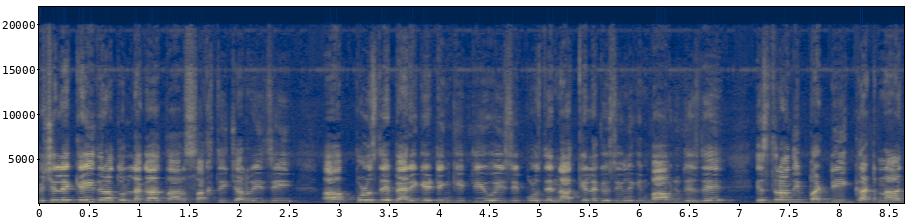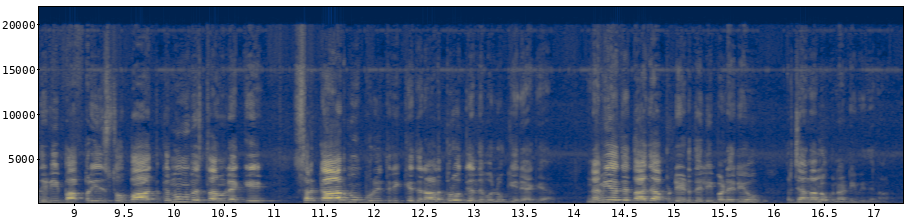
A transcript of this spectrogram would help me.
ਪਿਛਲੇ ਕਈ ਦਿਨਾਂ ਤੋਂ ਲਗਾਤਾਰ ਸਖਤੀ ਚੱਲ ਰਹੀ ਸੀ। ਪੁਲਿਸ ਦੇ ਬੈਰੀਗੇਟਿੰਗ ਕੀਤੀ ਹੋਈ ਸੀ, ਪੁਲਿਸ ਦੇ ਨਾਕੇ ਲੱਗੇ ਸੀ, ਲੇਕਿਨ ਬਾਵਜੂਦ ਇਸ ਦੇ, ਇਸ ਤਰ੍ਹਾਂ ਦੀ ਵੱਡੀ ਘਟਨਾ ਜਿਹੜੀ ਵਾਪਰੀ, ਇਸ ਤੋਂ ਬਾਅਦ ਕਾਨੂੰਨ ਵਿਵਸਥਾ ਨੂੰ ਲੈ ਕੇ ਸਰਕਾਰ ਨੂੰ ਬੁਰੀ ਤਰੀਕੇ ਦੇ ਨਾਲ ਵਿਰੋਧੀਆਂ ਦੇ ਵੱਲੋਂ ਘੇਰਿਆ ਗਿਆ। ਨਵੀਆਂ ਅਤੇ ਤਾਜ਼ਾ ਅਪਡੇਟ ਦੇ ਲਈ ਬਣੇ ਰਹੋ ਰੋਜ਼ਾਨਾ ਲੋਕਨਾ ਟੀਵੀ ਦੇ ਨਾਲ।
